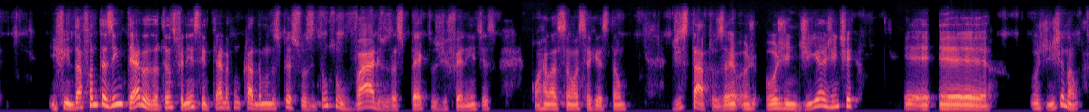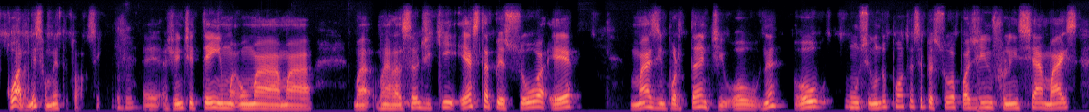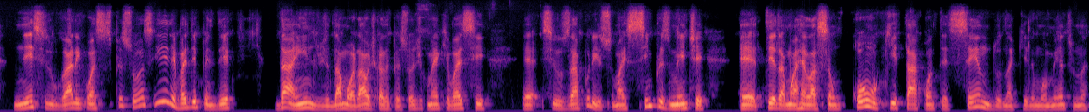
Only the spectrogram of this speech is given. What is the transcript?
enfim, da fantasia interna, da transferência interna com cada uma das pessoas. Então, são vários aspectos diferentes com relação a essa questão de status. É, hoje em dia, a gente. É, é, hoje em dia, não, agora, nesse momento atual, sim. Uhum. É, a gente tem uma, uma, uma, uma, uma relação de que esta pessoa é mais importante ou, né? Ou um segundo ponto, essa pessoa pode influenciar mais nesse lugar e com essas pessoas e ele vai depender da índole, da moral de cada pessoa, de como é que vai se é, se usar por isso. Mas simplesmente é, ter uma relação com o que está acontecendo naquele momento, na,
